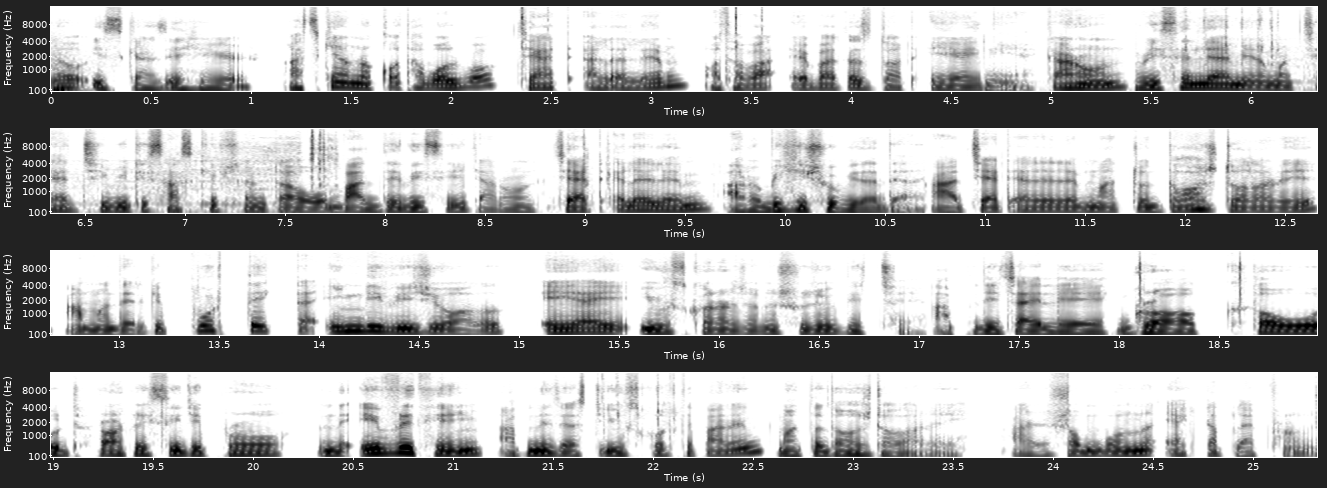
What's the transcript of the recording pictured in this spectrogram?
হ্যালো ইসকাজি হিয়ার আজকে আমরা কথা বলব চ্যাট এলএলএম অথবা এবাকাস ডট এআই নিয়ে। কারণ রিসেন্টলি আমি আমার চ্যাট জিবিটি সাবস্ক্রিপশনটাও বাদ দিয়ে দিছি, কারণ চ্যাট এলএলএম আরও বেশি সুবিধা দেয়। আর চ্যাট এলএলএম মাত্র দশ ডলারে আমাদেরকে প্রত্যেকটা ইন্ডিভিজুয়াল এআই ইউজ করার জন্য সুযোগ দিচ্ছে। আপনি চাইলে Grok code Perplexity pro everything আপনি জাস্ট ইউজ করতে পারেন মাত্র দশ ডলারে আর সম্পূর্ণ একটা প্ল্যাটফর্মে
